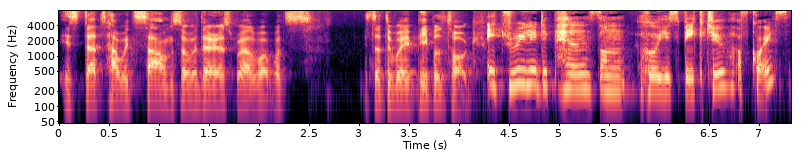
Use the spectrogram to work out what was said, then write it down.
Is that how it sounds over there as well? What, what's is that the way people talk? It really depends on who you speak to, of course.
